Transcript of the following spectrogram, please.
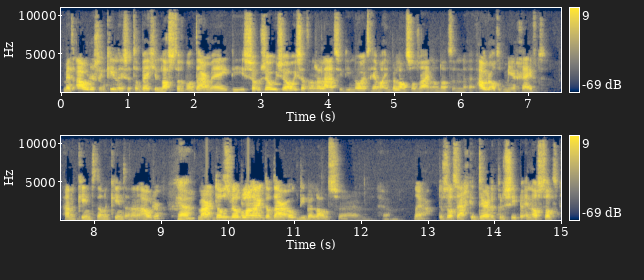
Met ouders en kinderen is het een beetje lastig, want daarmee die is zo, sowieso is dat een relatie die nooit helemaal in balans zal zijn, omdat een, een ouder altijd meer geeft aan een kind dan een kind aan een ouder. ja. Maar dat is wel belangrijk dat daar ook die balans. nou ja, dus dat is eigenlijk het derde principe. En als dat,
